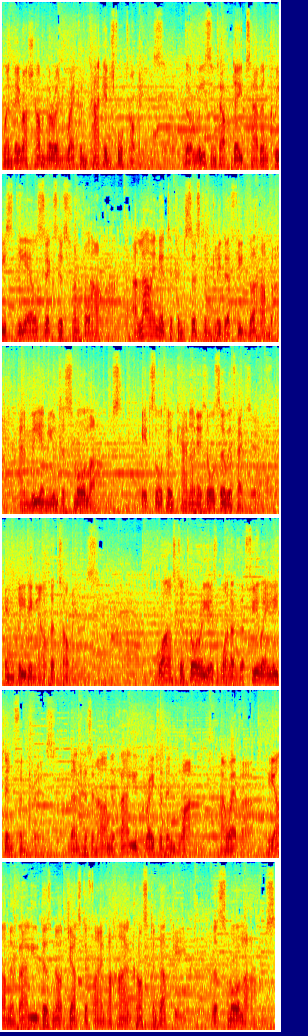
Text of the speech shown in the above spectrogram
when they rush Humber and wreck and package for Tommies. The recent updates have increased the L6's frontal armor allowing it to consistently defeat the Humber and be immune to small arms. Its autocannon is also effective in bleeding out the Tommies. Guastatori is one of the few elite infantries that has an armor value greater than 1. However, the armor value does not justify the higher cost and upkeep. The small arms,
